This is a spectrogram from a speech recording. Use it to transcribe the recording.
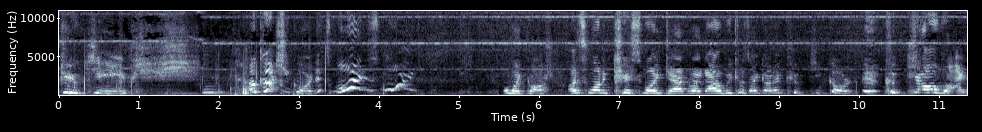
Gucci. A Gucci cord. It's mine. It's mine. Oh my gosh. I just want to kiss my dad right now because I got a Gucci card. Gucci. Oh my.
